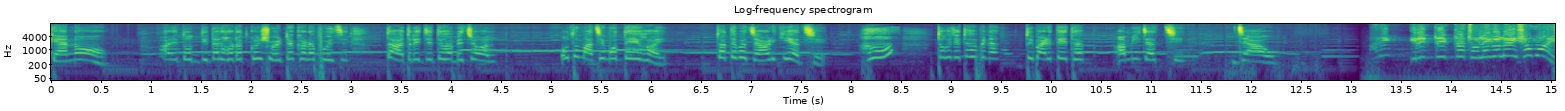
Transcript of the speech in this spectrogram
কেন? আরে, তোর দিদার হঠাৎ করে শরীরটা খারাপ হয়েছে। তাড়াতাড়ি যেতে হবে, চল। ও তো মাঝে মধ্যেই হয়। তাতে আবার যাওয়ার কি আছে? হ্যাঁ তোকে যেতে হবে না। তুই বাড়িতেই থাক। আমি যাচ্ছি। যাও। ইলেকট্রিকটা চলে গেল এই সময়?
